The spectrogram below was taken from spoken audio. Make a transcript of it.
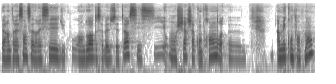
hyper intéressant de s'adresser du coup en dehors de sa base d'utilisateurs, c'est si on cherche à comprendre euh, un mécontentement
